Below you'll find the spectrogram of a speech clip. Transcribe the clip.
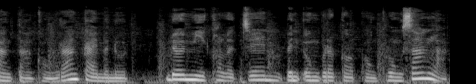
ต่างๆ ของร่างกายมนุษย์ โดยมีคอลลาเจนเป็นองค์ประกอบของโครงสร้างหลัก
